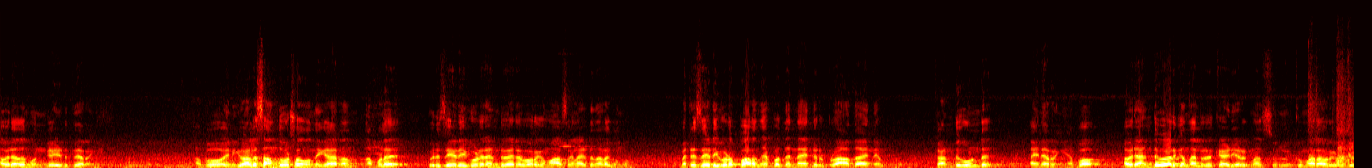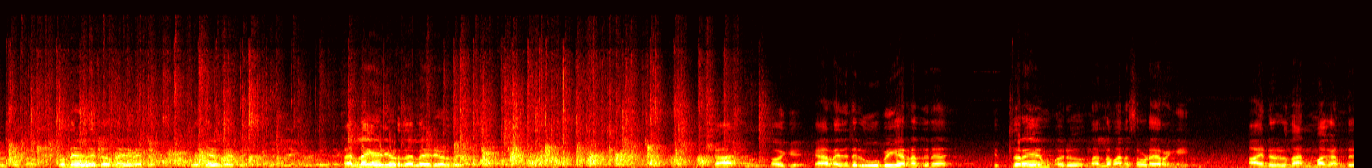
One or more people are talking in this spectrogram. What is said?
അവരത് മുൻകൈ എടുത്ത് ഇറങ്ങി. അപ്പോൾ എനിക്ക് വളരെ സന്തോഷം തോന്നി. കാരണം നമ്മൾ ഒരു സൈഡിൽ കൂടെ രണ്ടുപേരെ പുറകെ മാസങ്ങളായിട്ട് നടക്കുന്നു. മറ്റേ സൈഡിൽ കൂടെ പറഞ്ഞപ്പോൾ തന്നെ അതിന്റെ ഒരു പ്രാധാന്യം കണ്ടുകൊണ്ട് അതിനിറങ്ങി. അപ്പോൾ അവർ രണ്ടുപേർക്കും നല്ലൊരു കടി എടുക്കണം സുനിൽകുമാർ അവർക്കും ചോദിച്ചിട്ടുണ്ടാവും ഒന്ന് എഴുതേറ്റ് ഒന്ന് എഴുതേറ്റ് ഒന്ന് എഴുതേറ്റ് നല്ല കടി കൊടുത്ത് നല്ല കടി കൊടുത്ത്. ഓക്കെ. കാരണം ഇതിന്റെ രൂപീകരണത്തിന് ഇത്രയും ഒരു നല്ല മനസ്സോടെ ഇറങ്ങി. അതിന്റെ ഒരു നന്മ കണ്ട്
